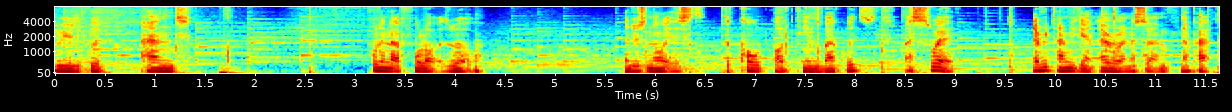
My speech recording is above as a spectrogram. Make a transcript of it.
really good and pulling that full out as well I just noticed the code card came backwards I swear every time you get an error in a certain in a pack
